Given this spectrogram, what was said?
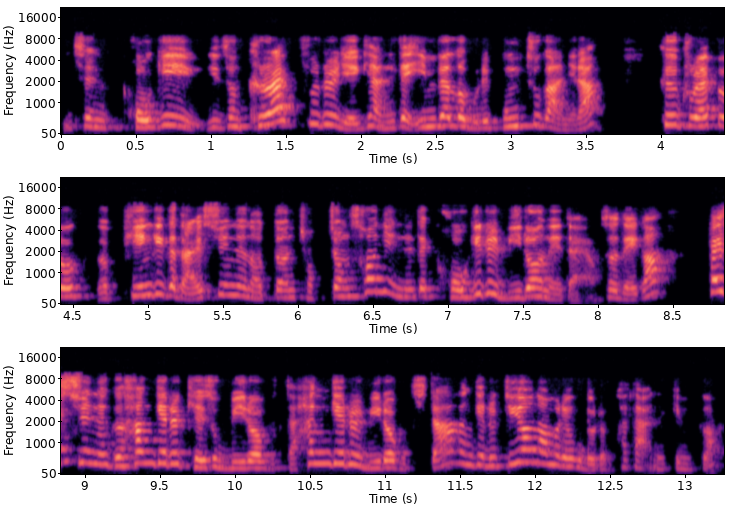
아무튼 거기 이전 그래프를 얘기하는데 envelope 우리 봉투가 아니라 그 그래프 어, 비행기가 날 수 있는 어떤 적정 선이 있는데 거기를 밀어내다요. 그래서 내가 할 수 있는 그 한계를 계속 밀어붙다. 한계를 밀어붙이다. 한계를 뛰어넘으려고 노력하다. 안 느낍니까?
